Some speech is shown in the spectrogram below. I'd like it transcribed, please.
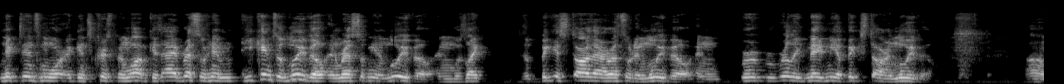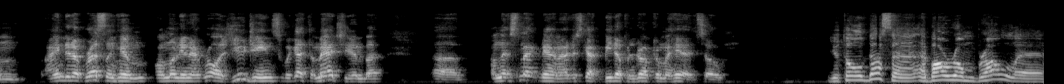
Nick Dinsmore against Chris Benoit because I had wrestled him. He came to Louisville and wrestled me in Louisville, and was like the biggest star that I wrestled in Louisville, and r- really made me a big star in Louisville. Um, I ended up wrestling him on Monday Night Raw as Eugene, so we got the match in. But uh, on that SmackDown, I just got beat up and dropped on my head. So You told us uh, a barroom brawl. Uh,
